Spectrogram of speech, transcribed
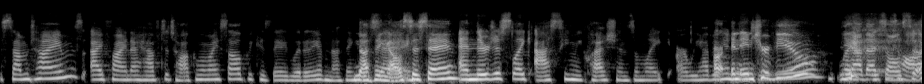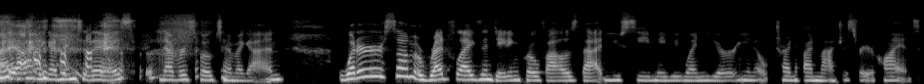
sometimes I find I have to talk about myself because they literally have nothing nothing else to say, and they're just like asking me questions. I'm like, "Are we having an, an, interview?" interview? Like, yeah, that's also yeah. like I'm into this. Never spoke to him again. What are some red flags in dating profiles that you see maybe when you're you know trying to find matches for your clients?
